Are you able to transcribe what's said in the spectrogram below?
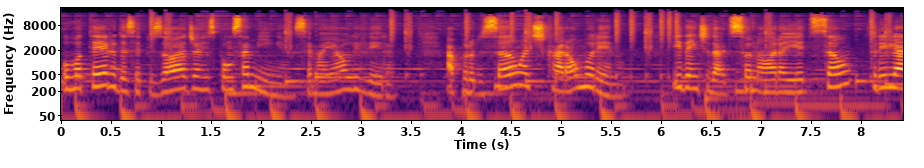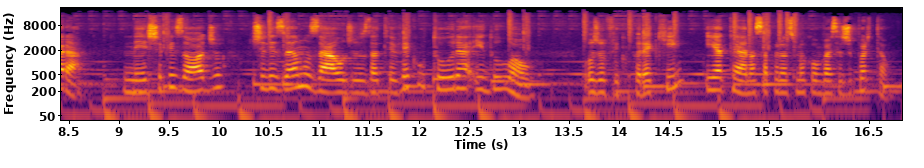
O roteiro desse episódio é responsa minha, Semaia Oliveira. A produção é de Carol Moreno. Identidade sonora e edição Trilhará. Neste episódio, utilizamos áudios da TV Cultura e do UOL. Hoje eu fico por aqui e até a nossa próxima conversa de portão.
